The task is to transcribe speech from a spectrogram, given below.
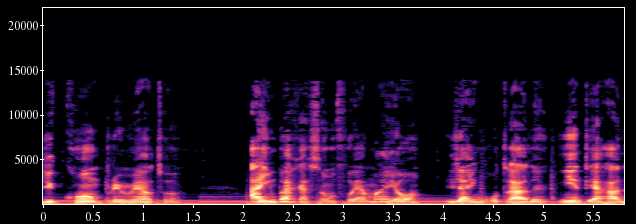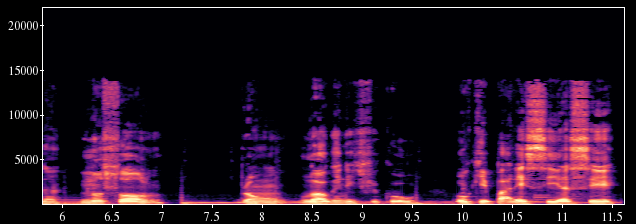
de comprimento. A embarcação foi a maior já encontrada e enterrada no solo. Brown logo identificou o que parecia ser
